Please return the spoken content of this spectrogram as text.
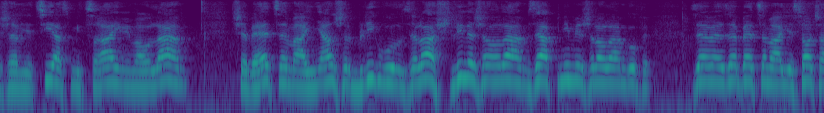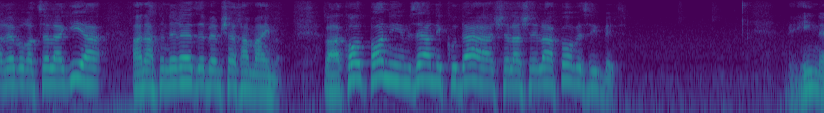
של יציאת מצרים עם העולם, שבעצם העניין של בלי גבול זה לא השלילה של העולם, זה הפנימי של העולם גופי. זה, זה בעצם היסוד שהרב רוצה להגיע, אנחנו נראה את זה בהמשך המים. ועל כל פונים זה הנקודה של השאלה פה בסעיף ב'. והנה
